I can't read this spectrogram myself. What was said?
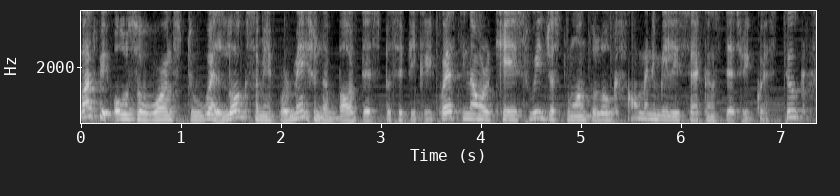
but we also want to, well, log some information about that specific request. In our case, we just want to log how many milliseconds that request took,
